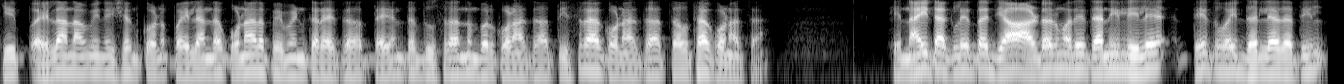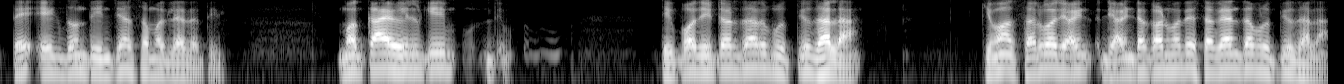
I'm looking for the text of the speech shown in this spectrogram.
की पहिला नॉमिनेशन कोण पहिल्यांदा कोणाला पेमेंट करायचं त्याच्यानंतर दुसरा नंबर कोणाचा तिसरा कोणाचा चौथा कोणाचा. हे नाही टाकले तर ज्या ऑर्डरमध्ये त्यांनी लिहिले तेच वाईट धरल्या जातील ते एक दोन तीन चार समजल्या जातील. मग काय होईल की डिपॉझिटरचा मृत्यू झाला किंवा सर्व जॉईंट जॉईंट अकाउंटमध्ये सगळ्यांचा मृत्यू झाला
